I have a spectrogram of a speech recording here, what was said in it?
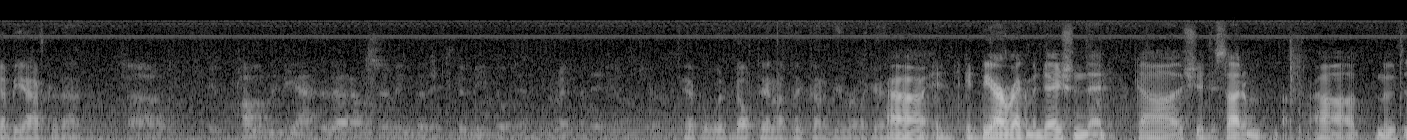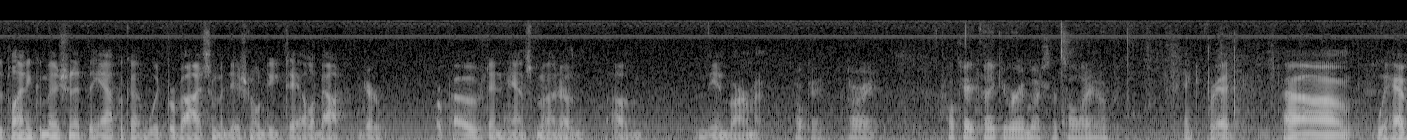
That'd be after that. Uh, it'd probably be after that, I'm assuming, but it could be built into the recommendation, I'm sure. If it was built in, I think that'd be really good. Uh, it- It'd be our recommendation that, uh, should this item uh, move to the planning commission, that the applicant would provide some additional detail about their proposed enhancement of, of the environment. Okay, all right. Okay, thank you very much. That's all I have. Thank you, Fred. Um, We have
